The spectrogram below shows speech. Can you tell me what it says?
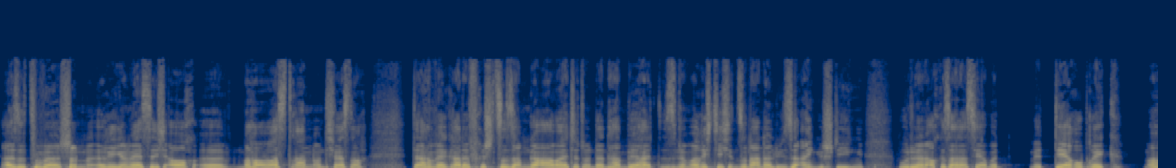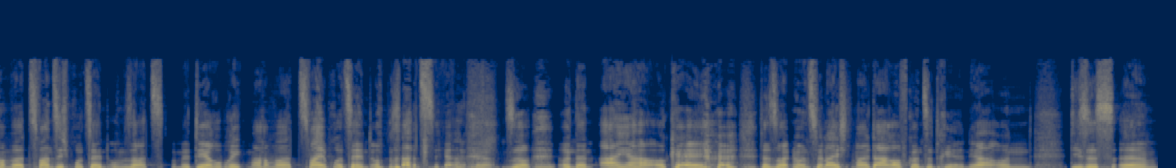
also tun wir schon regelmäßig auch, äh, machen wir was dran und ich weiß noch, da haben wir gerade frisch zusammengearbeitet und dann haben wir halt, sind wir mal richtig in so eine Analyse eingestiegen, wo du dann auch gesagt hast, ja, aber mit der Rubrik machen wir 20% Umsatz. Und mit der Rubrik machen wir 2% Umsatz. Ja. ja. So, und dann, ah ja, okay, dann sollten wir uns vielleicht mal darauf konzentrieren, ja. Und dieses ähm,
